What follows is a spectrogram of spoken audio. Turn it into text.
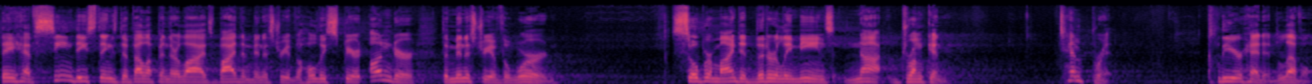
they have seen these things develop in their lives by the ministry of the Holy Spirit under the ministry of the Word. Sober minded literally means not drunken, temperate, clear headed, level.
